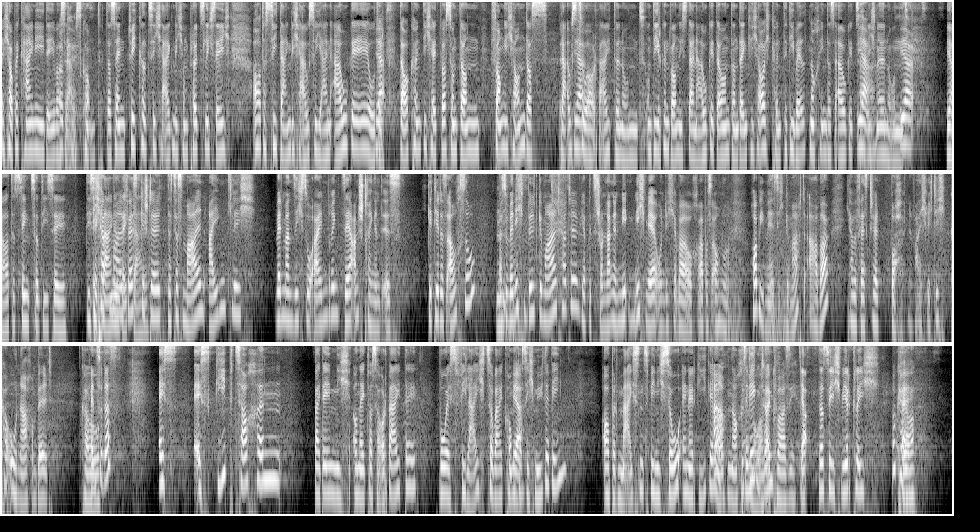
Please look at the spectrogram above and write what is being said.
ich habe keine Idee, was Okay. rauskommt. Das entwickelt sich eigentlich und plötzlich sehe ich, ah, das sieht eigentlich aus wie ein Auge oder Ja. da könnte ich etwas und dann fange ich an, das rauszuarbeiten und, und irgendwann ist ein Auge da und dann denke ich, ah, ich könnte die Welt noch in das Auge Ja. zeichnen und ja, Ja, das sind so diese, diese ich habe kleinen mal Details. festgestellt, dass das Malen eigentlich, wenn man sich so einbringt, sehr anstrengend ist. Geht dir das auch so? Mhm. Also wenn ich ein Bild gemalt hatte, ich habe jetzt schon lange ni- nicht mehr und ich war auch, habe es auch nur hobbymäßig gemacht, aber ich habe festgestellt, boah, da war ich richtig K.O. nach dem Bild. Kennst du das? Es, es gibt Sachen, bei denen ich an etwas arbeite, wo es vielleicht so weit kommt, Ja. dass ich müde bin. Aber meistens bin ich so energiegeladen nach Ah, das dem Gegenteil Malen, quasi. ja, dass ich wirklich Okay. ja,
